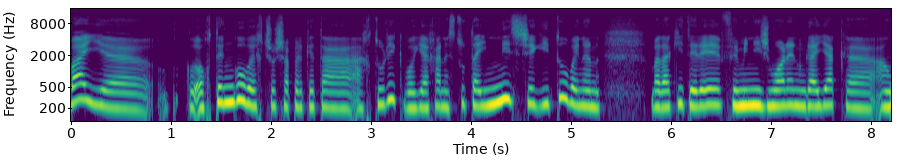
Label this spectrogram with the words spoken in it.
bai, ortengo uh, bertso xapelketa harturik, boi jahan ez dut hainiz segitu, baina badakit ere feminismoaren gaiak uh,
